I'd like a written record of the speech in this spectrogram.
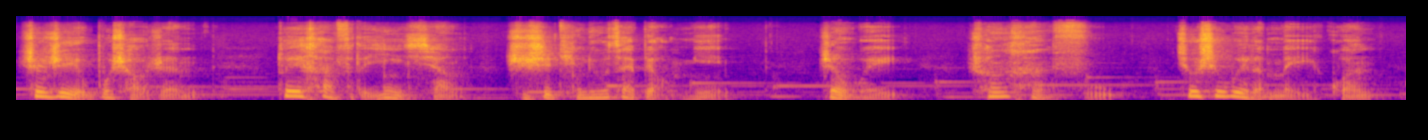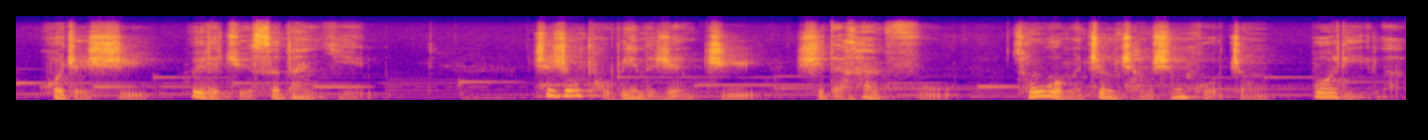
甚至有不少人。对汉服的印象只是停留在表面，认为穿汉服就是为了美观，或者是为了角色扮演。这种普遍的认知使得汉服从我们正常生活中剥离了。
